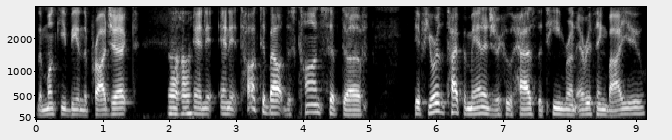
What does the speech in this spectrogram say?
the monkey being the project uh-huh. and it, and it talked about this concept of if you're the type of manager who has the team run everything by you,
